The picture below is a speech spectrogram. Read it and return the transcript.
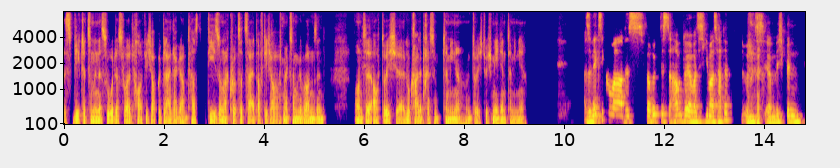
es wirkte zumindest so, dass du halt häufig auch Begleiter gehabt hast, die so nach kurzer Zeit auf dich aufmerksam geworden sind. Und äh, auch durch äh, lokale Pressetermine und durch, durch Medientermine. Also Mexiko war das verrückteste Abenteuer, was ich jemals hatte. Und ähm, ich bin,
